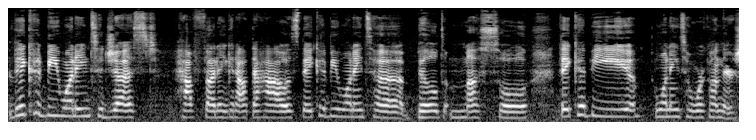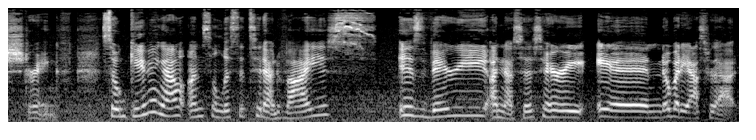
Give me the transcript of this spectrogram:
They could be wanting to just have fun and get out the house. They could be wanting to build muscle. They could be wanting to work on their strength. So giving out unsolicited advice is very unnecessary and nobody asked for that.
